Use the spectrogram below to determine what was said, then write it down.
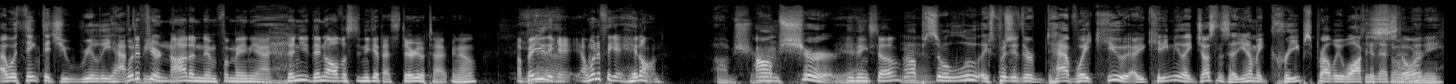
I would think that you really have. What if you're a- not a nymphomaniac? Then you then all of a sudden you get that stereotype. You know, I bet you they get. I wonder if they get hit on. I'm sure. I'm sure. You think so? Absolutely, especially if they're halfway cute. Are you kidding me? Like Justin said, you know how many creeps probably walk There's in that so store. many.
